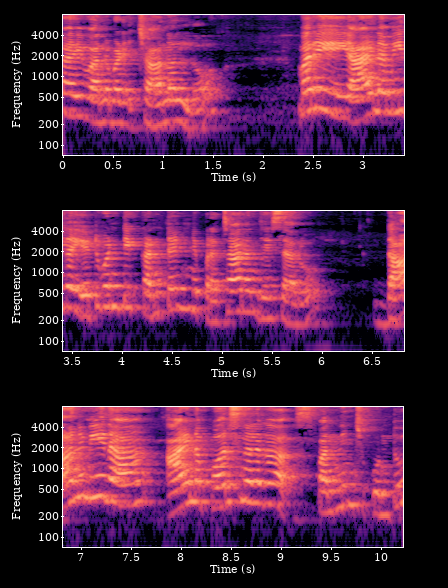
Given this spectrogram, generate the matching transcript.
ఫైవ్ అనబడే ఛానల్లో మరి ఆయన మీద ఎటువంటి కంటెంట్ని ప్రచారం చేశారు దాని మీద ఆయన పర్సనల్గా స్పందించుకుంటూ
